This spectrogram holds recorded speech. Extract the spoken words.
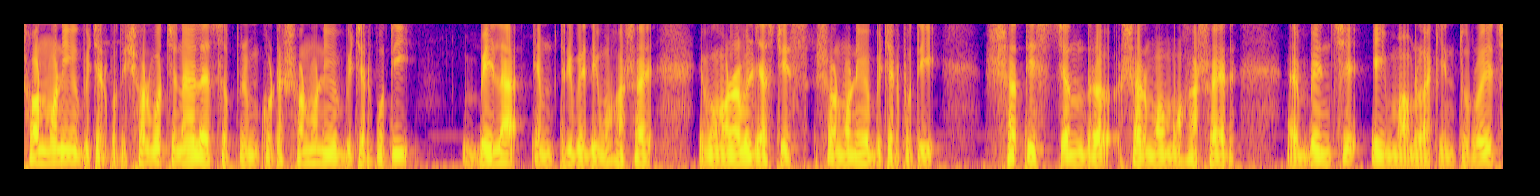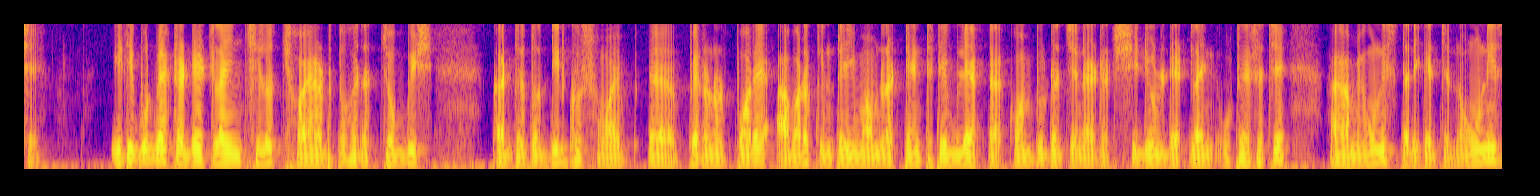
সম্মানীয় বিচারপতি, সর্বোচ্চ ন্যায়ালয় সুপ্রিম কোর্টের সম্মানীয় বিচারপতি বেলা এম ত্রিবেদী মহাশয় এবং অনারেবল জাস্টিস সম্মানীয় বিচারপতি সতীশ চন্দ্র শর্মা মহাশয়ের বেঞ্চে এই মামলা কিন্তু রয়েছে। ইতিপূর্বে একটা ডেডলাইন ছিল ছয় আট দু হাজার চব্বিশ, কার্যত দীর্ঘ সময় পেরোনোর পরে আবারও কিন্তু এই মামলা টেন্টেটিভলি একটা কম্পিউটার জেনারেটেড শিডিউল ডেডলাইন উঠে এসেছে আগামী উনিশ তারিখের জন্য, উনিশ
